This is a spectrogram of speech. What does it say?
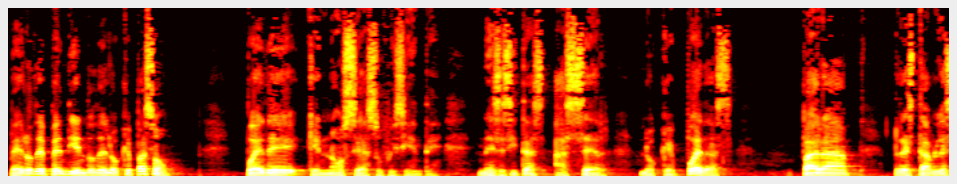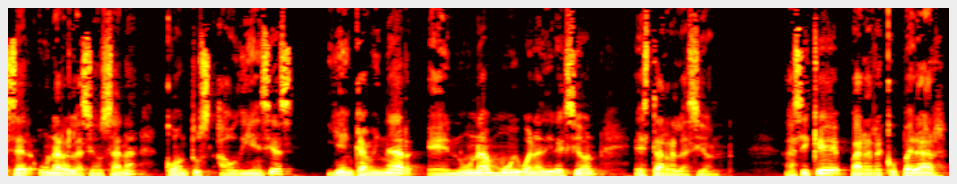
pero dependiendo de lo que pasó, puede que no sea suficiente. Necesitas hacer lo que puedas para restablecer una relación sana con tus audiencias y encaminar en una muy buena dirección esta relación. Así que para recuperar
